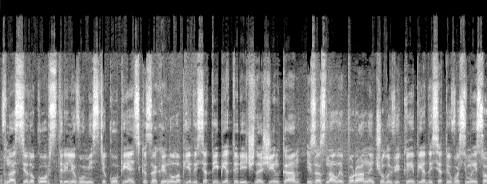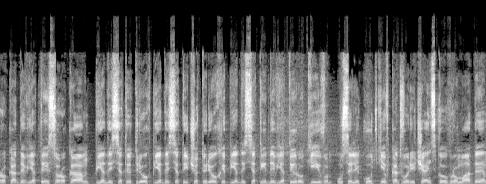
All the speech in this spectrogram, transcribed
Внаслідок обстрілів у місті Куп'янськ загинула 55-річна жінка і зазнали поранень чоловіки 58, 49, 40, 53, 54 і 59 років. У селі Кутьківка Дворічанської громади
